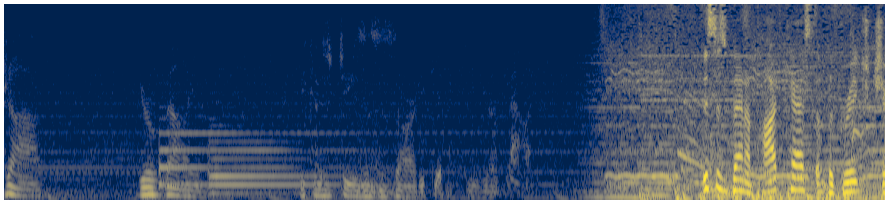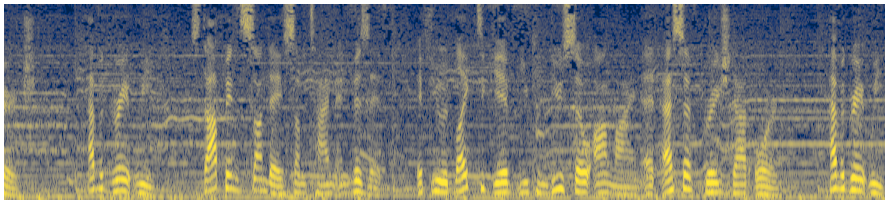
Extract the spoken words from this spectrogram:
job. You're valuable because Jesus has already given you your value. This has been a podcast of the Bridge Church. Have a great week. Stop in Sunday sometime and visit. If you would like to give, you can do so online at sfbridge.org. Have a great week.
